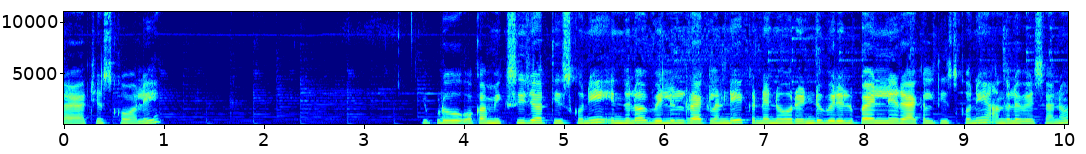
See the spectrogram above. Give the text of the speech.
తయారు చేసుకోవాలి. ఇప్పుడు ఒక మిక్సీ జార్ తీసుకొని ఇందులో వెల్లుల్లి రేకలండి. ఇక్కడ నేను రెండు వెల్లుల్లిపాయలని రేకలు తీసుకొని అందులో వేశాను.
